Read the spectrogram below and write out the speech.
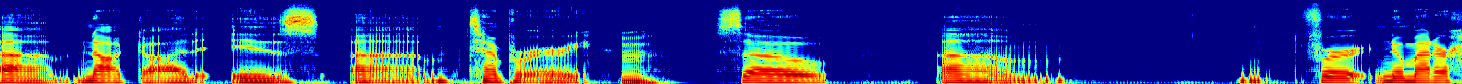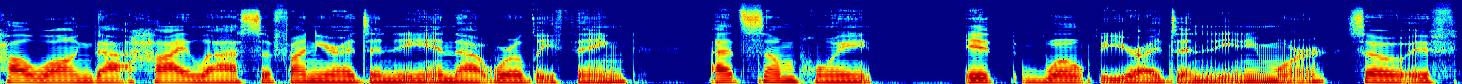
um, not God is um, temporary. Mm. So, um, for no matter how long that high lasts of finding your identity in that worldly thing, at some point it won't be your identity anymore. So if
